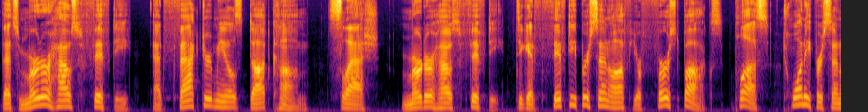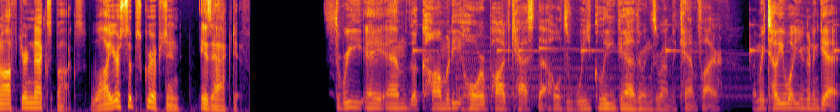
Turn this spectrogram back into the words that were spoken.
That's murderhouse50 at factormeals.com slash murderhouse50 to get 50% off your first box plus 20% off your next box while your subscription is active. 3 a.m., the comedy horror podcast that holds weekly gatherings around the campfire. Let me tell you what you're going to get.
